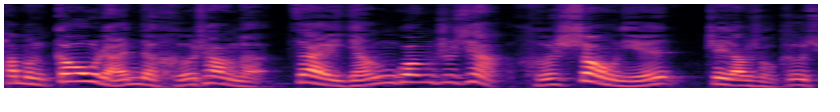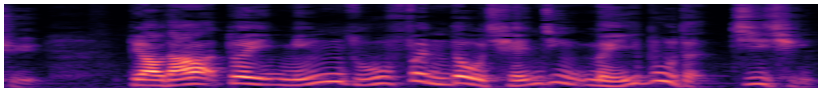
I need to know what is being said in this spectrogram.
他们高燃地合唱了《在阳光之下》和《少年》这两首歌曲，表达了对民族奋斗前进每一步的激情。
